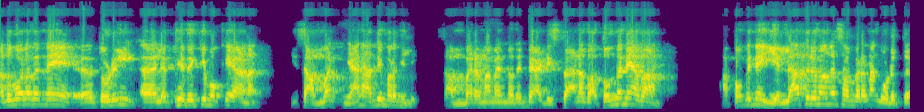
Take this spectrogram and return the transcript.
അതുപോലെ തന്നെ തൊഴിൽ ലഭ്യതയ്ക്കും ഒക്കെയാണ് ഈ സംവർ ഞാൻ ആദ്യം പറഞ്ഞില്ലേ സംവരണം എന്നതിന്റെ അടിസ്ഥാന തത്വം തന്നെ അതാണ്. അപ്പൊ പിന്നെ എല്ലാത്തിലും അങ്ങ് സംവരണം കൊടുത്ത്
